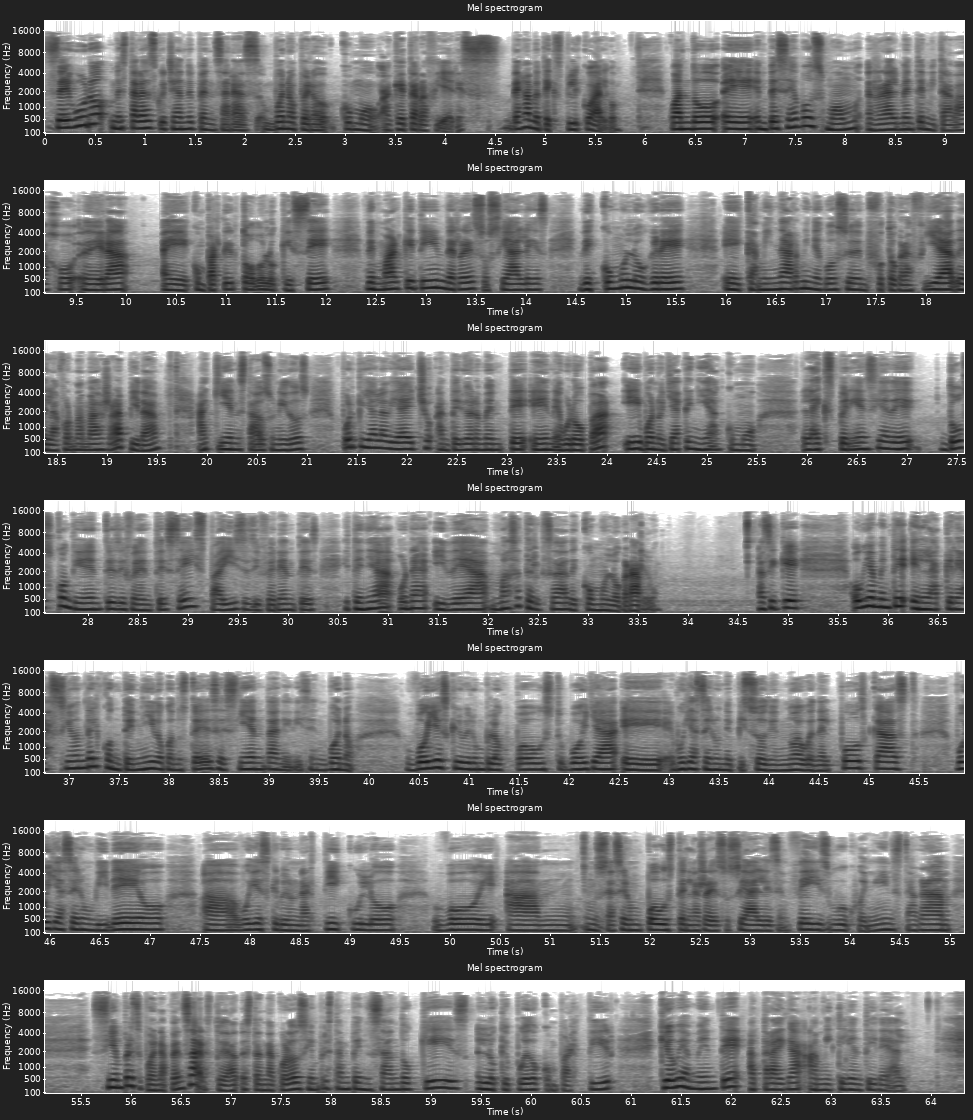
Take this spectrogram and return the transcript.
Seguro me estarás escuchando y pensarás, bueno, pero ¿cómo? ¿A qué te refieres? Déjame te explico algo. Cuando eh, empecé Boss Mom, realmente mi trabajo era eh, compartir todo lo que sé de marketing, de redes sociales, de cómo logré eh, caminar mi negocio de fotografía de la forma más rápida aquí en Estados Unidos, porque ya lo había hecho anteriormente en Europa y bueno, ya tenía como la experiencia de dos continentes diferentes, seis países diferentes y tenía una idea más aterrizada de cómo lograrlo. Así que obviamente en la creación del contenido, cuando ustedes se sientan y dicen, bueno, voy a escribir un blog post, voy a, eh, voy a hacer un episodio nuevo en el podcast, voy a hacer un video, ah, voy a escribir un artículo, voy a mm, no sé, hacer un post en las redes sociales, en Facebook o en Instagram. Siempre se pueden a pensar, están de acuerdo, siempre están pensando qué es lo que puedo compartir que obviamente atraiga a mi cliente ideal.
